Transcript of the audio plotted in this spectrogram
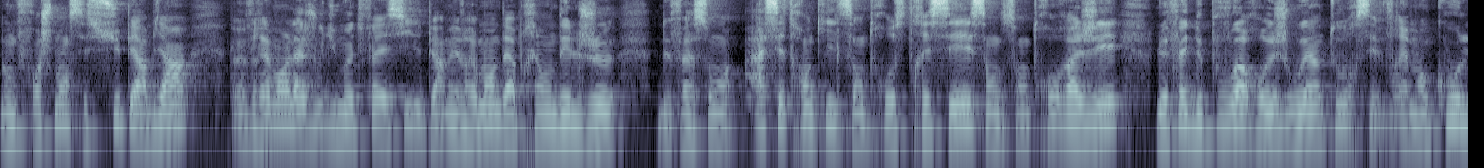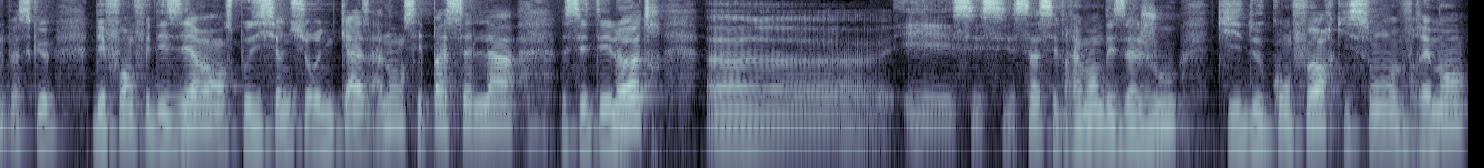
Donc franchement, c'est super bien. Euh, vraiment, l'ajout du mode facile permet vraiment d'appréhender le jeu de façon assez tranquille, sans trop stresser, sans, sans trop rager. Le fait de pouvoir rejouer un tour, c'est vraiment cool parce que des fois, on fait des erreurs, on se positionne sur une case. Ah non, c'est pas celle-là, c'était l'autre. et ça, c'est vraiment des ajouts qui, de confort qui sont vraiment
